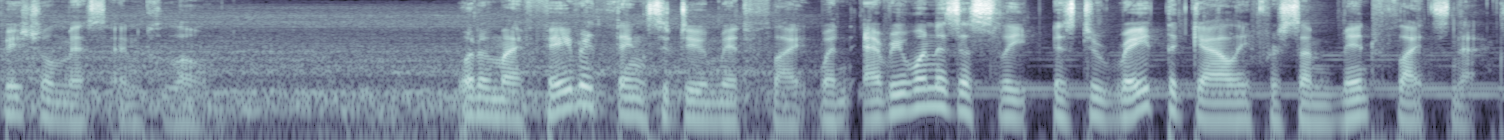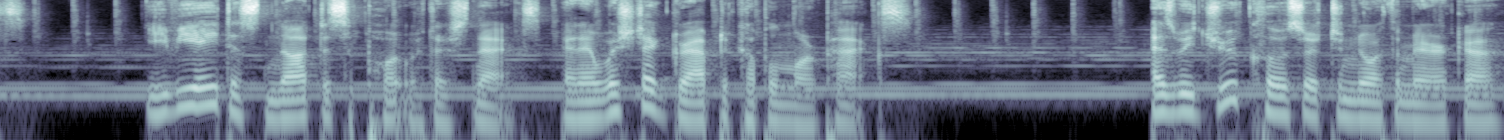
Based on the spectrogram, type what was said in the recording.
facial mist, and cologne. One of my favorite things to do mid-flight when everyone is asleep is to raid the galley for some mid-flight snacks. EVA does not disappoint with their snacks, and I wished I grabbed a couple more packs. As we drew closer to North America,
